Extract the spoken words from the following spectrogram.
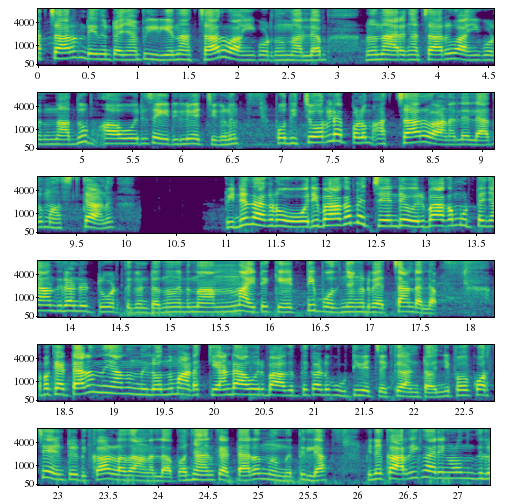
അച്ചാറുണ്ടായിരുന്നു കേട്ടോ ഞാൻ പീടിയെന്ന് അച്ചാർ വാങ്ങി കൊടുത്തു നല്ല നാരങ്ങ അച്ചാർ വാങ്ങി കൊടുത്തു അതും ആ ഒരു സൈഡിൽ വെച്ചിക്കണ് പൊതിച്ചോറിൽ എപ്പോഴും അച്ചാർ വേണമല്ലോ അത് മസ്റ്റാണ് പിന്നെ എന്താക്കണം ഒരു ഭാഗം വെച്ചതിന്റെ ഒരു ഭാഗം മുട്ട ഞാൻ അതിലാണ്ട് ഇട്ട് കൊടുത്തിട്ടുണ്ട്. എന്നിട്ട് നന്നായിട്ട് കെട്ടി പൊതിഞ്ഞങ്ങോട്ട് വെച്ചാണ്ടല്ലോ. അപ്പോൾ കെട്ടാനൊന്നും ഞാൻ നിന്നില്ല. ഒന്ന് മടക്കിയാണ്ട് ആ ഒരു ഭാഗത്തേക്ക് അവിടെ കൂട്ടി വെച്ചേക്കാണ് കേട്ടോ ഇനിയിപ്പോൾ കുറച്ച് കഴിഞ്ഞിട്ട് എടുക്കാനുള്ളതാണല്ലോ. അപ്പോൾ ഞാൻ കെട്ടാനൊന്നും നിന്നിട്ടില്ല. പിന്നെ കറി കാര്യങ്ങളൊന്നും ഇതിൽ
